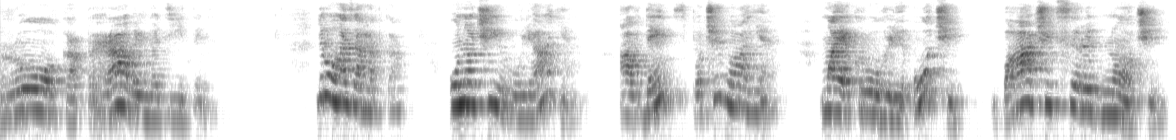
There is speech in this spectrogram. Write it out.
сорока. Правильно, діти. Друга загадка. Уночі гуляє, а вдень спочиває. Має круглі очі, бачить серед ночі.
